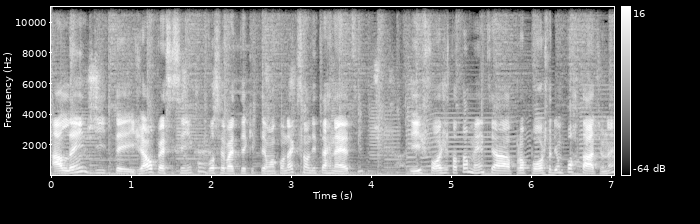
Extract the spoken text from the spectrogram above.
além de ter já o PS5, você vai ter que ter uma conexão de internet e foge totalmente a proposta de um portátil, né?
